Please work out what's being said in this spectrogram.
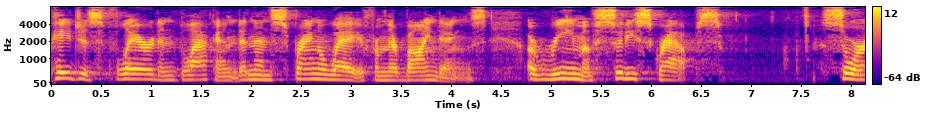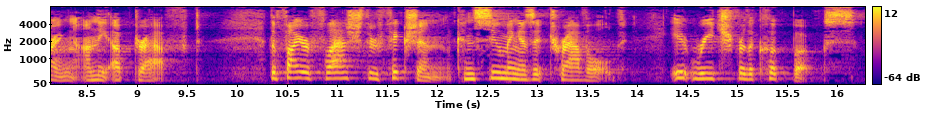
Pages flared and blackened and then sprang away from their bindings, a ream of sooty scraps soaring on the updraft. The fire flashed through fiction, consuming as it traveled. It reached for the cookbooks.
